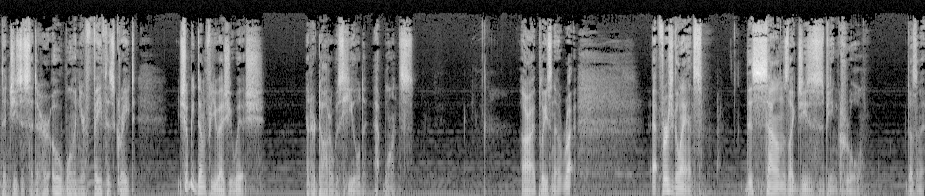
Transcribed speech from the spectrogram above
Then Jesus said to her, O woman, your faith is great. It shall be done for you as you wish. And her daughter was healed at once. All right, please note, right at first glance, this sounds like Jesus is being cruel, doesn't it?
